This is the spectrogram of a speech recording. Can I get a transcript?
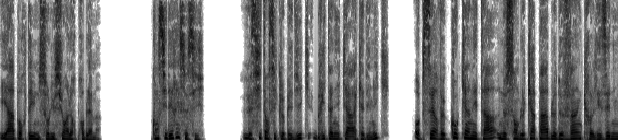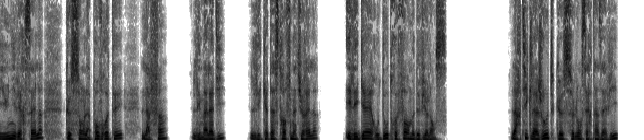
et à apporter une solution à leurs problèmes. Considérez ceci. Le site encyclopédique Britannica Academic observe qu'aucun État ne semble capable de vaincre les ennemis universels que sont la pauvreté, la faim, les maladies, les catastrophes naturelles et les guerres ou d'autres formes de violence. L'article ajoute que, selon certains avis,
